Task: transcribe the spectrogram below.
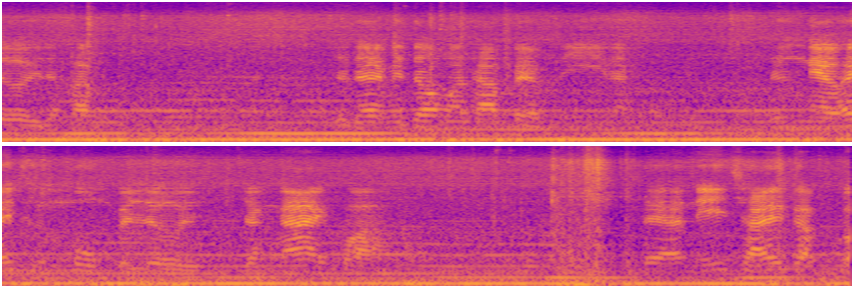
เลยนะครับ จะได้ไม่ต้องมาทำแบบนี้นะ ดึงแนวให้ถึงมุมไปเลยจะง่ายกว่า แต่อันนี้ใช้กับก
